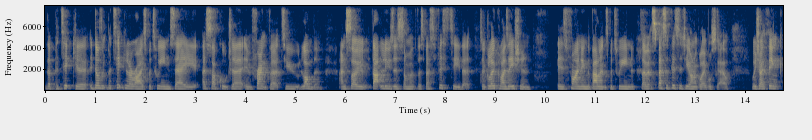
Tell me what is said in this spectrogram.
the particular it doesn't particularize between say a subculture in Frankfurt to London and so that loses some of the specificity that so glocalization is finding the balance between so it's specificity on a global scale which i think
